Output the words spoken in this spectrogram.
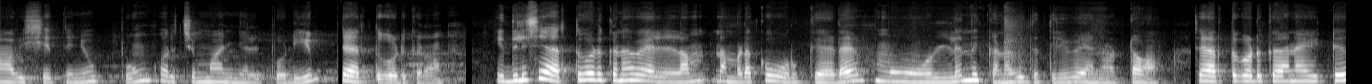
ആവശ്യത്തിന് ഉപ്പും കുറച്ച് മഞ്ഞൾപ്പൊടിയും ചേർത്ത് കൊടുക്കണം. ഇതിൽ ചേർത്ത് കൊടുക്കുന്ന വെള്ളം നമ്മുടെ കൂർക്കയുടെ മുകളിൽ നിൽക്കണ വിധത്തിൽ വേണം കേട്ടോ. ചേർത്ത് കൊടുക്കാനായിട്ട്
